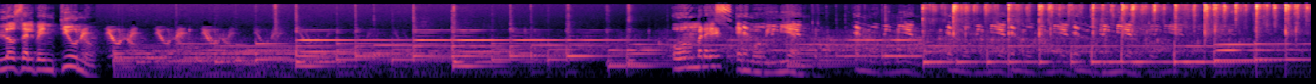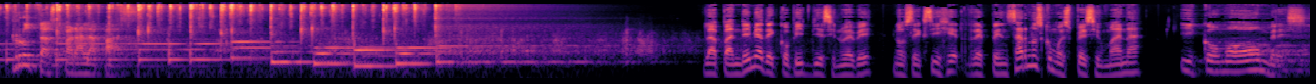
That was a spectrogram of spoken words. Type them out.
Los del 21. Hombres en movimiento. En movimiento, en movimiento, en movimiento, en movimiento. Rutas para la paz. La pandemia de COVID-19 nos exige repensarnos como especie humana y como hombres.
